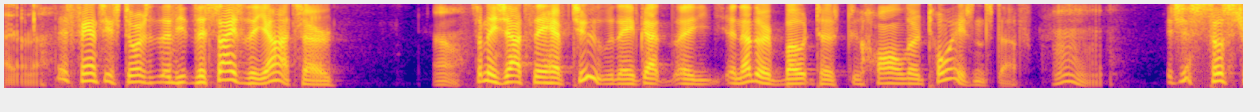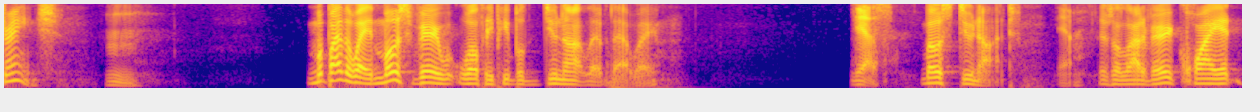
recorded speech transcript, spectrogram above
I don't know. There's fancy stores. The, the size of the yachts are. Oh. Some of these yachts they have two. They've got a, another boat to, to haul their toys and stuff. Hmm. It's just so strange. Hmm. But by the way, most very wealthy people do not live that way. Yes. Most do not. Yeah. There's a lot of very quiet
